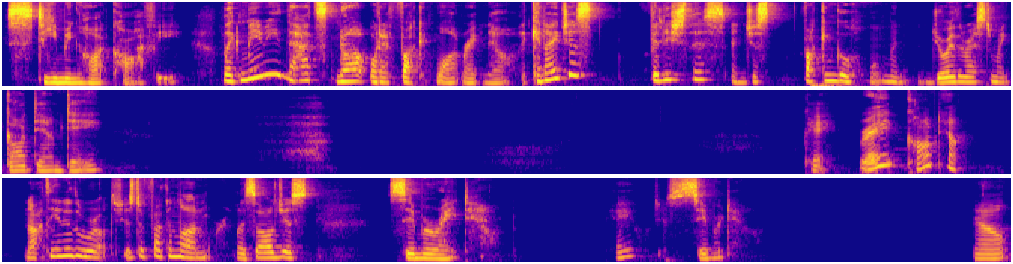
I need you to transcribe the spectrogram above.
steaming hot coffee. Like, maybe that's not what I fucking want right now. Like, can I just finish this and just fucking go home and enjoy the rest of my goddamn day? Okay, right? Calm down. Not the end of the world. It's just a fucking lawnmower. Let's all just simmer right down. Okay? We'll just simmer down. Now,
